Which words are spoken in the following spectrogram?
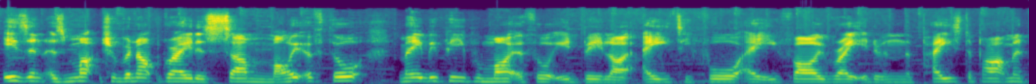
isn't as much of an upgrade as some might have thought. Maybe people might have thought he'd be like 84, 85 rated in the pace department,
